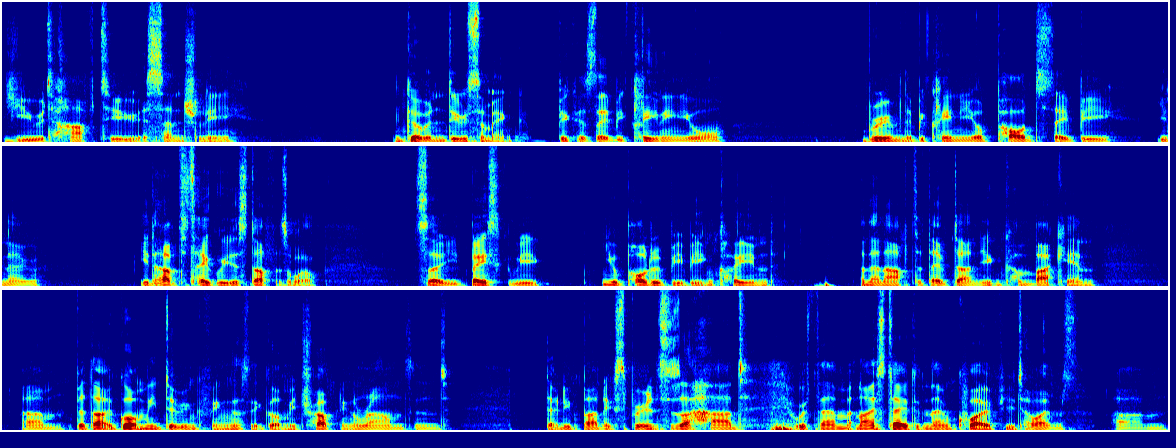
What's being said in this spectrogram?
you would have to essentially go and do something because they'd be cleaning your room, they'd be cleaning your pods, they'd be, you know, you'd have to take all your stuff as well. So you'd basically, be, your pod would be being cleaned. And then after they've done, you can come back in um, but that got me doing things. It got me traveling around, and the only bad experiences I had with them, and I stayed in them quite a few times, um,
